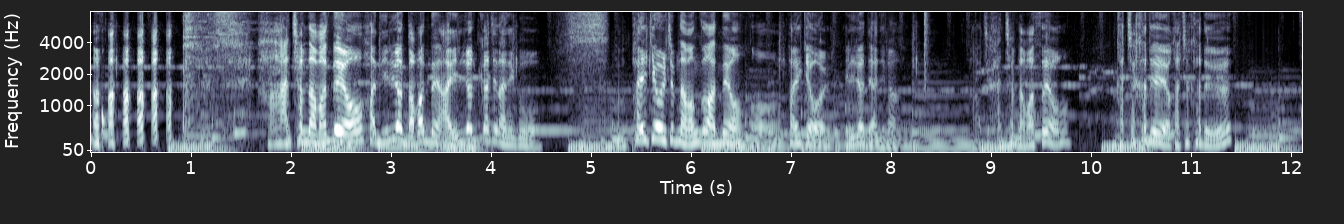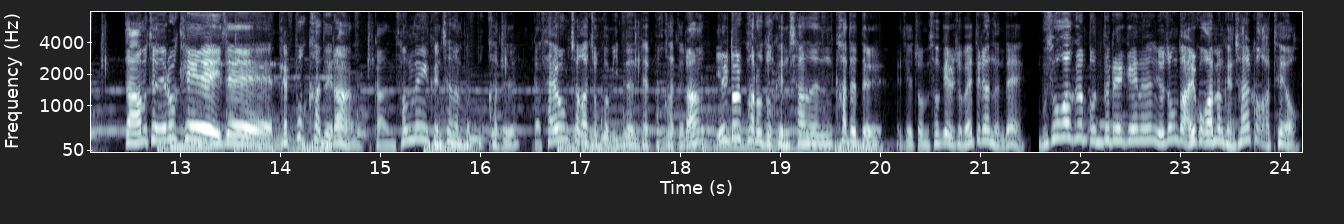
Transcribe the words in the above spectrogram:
한참 남았네요. 한 1년 남았네. 아 1년까진 아니고 한 8개월쯤 남은 것 같네요. 어 8개월 1년이 아니라 아직 한참 남았어요. 가차 카드예요. 가차 카드. 자 아무튼 이렇게 이제 배포 카드랑 그러니까 성능이 괜찮은 배포 카드 그러니까 사용처가 조금 있는 배포 카드랑 1돌파로도 괜찮은 카드들 이제 좀 소개를 좀 해드렸는데 무소가금 분들에게는 이 정도 알고 가면 괜찮을 것 같아요.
